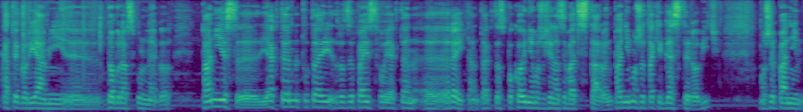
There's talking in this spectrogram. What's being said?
kategoriami y, dobra wspólnego. Pani jest y, jak ten tutaj, drodzy Państwo, jak ten y, Rejtan, tak? To spokojnie może się nazywać staroń. Pani może takie gesty robić, może pani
